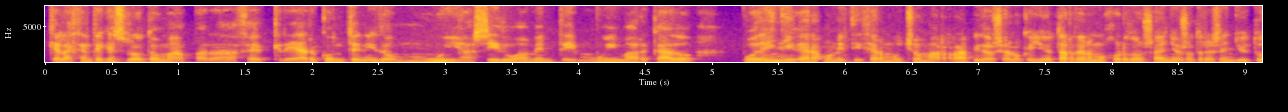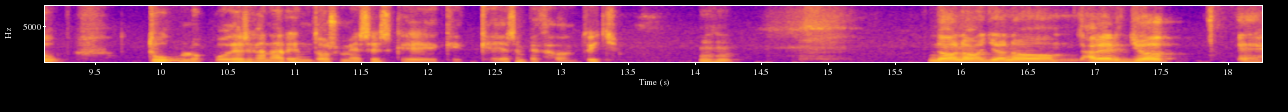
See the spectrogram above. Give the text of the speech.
que la gente que se lo toma para hacer crear contenido muy asiduamente y muy marcado, pueden llegar a monetizar mucho más rápido. O sea, lo que yo tardé a lo mejor dos años o tres en YouTube, tú lo puedes ganar en dos meses que, que, hayas empezado en Twitch. No, no, yo no. A ver, yo eh,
